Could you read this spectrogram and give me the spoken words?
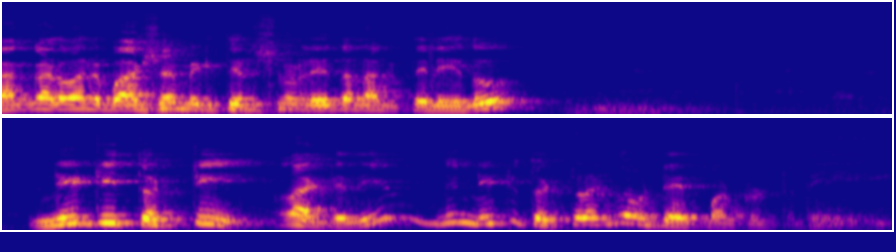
గంగాళం అనే భాష మీకు తెలిసిన లేదో నాకు తెలియదు. నీటి తొట్టి లాంటిది. నీటి తొట్టి లాంటిది ఒకటి ఏర్పాటు ఉంటుంది.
